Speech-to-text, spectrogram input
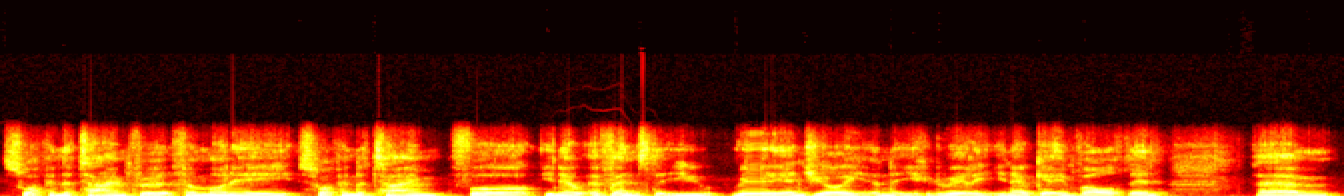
swapping the time for, for money, swapping the time for you know events that you really enjoy and that you could really you know get involved in. Um,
